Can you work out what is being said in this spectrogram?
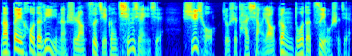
那背后的利益呢是让自己更清闲一些，需求就是他想要更多的自由时间。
